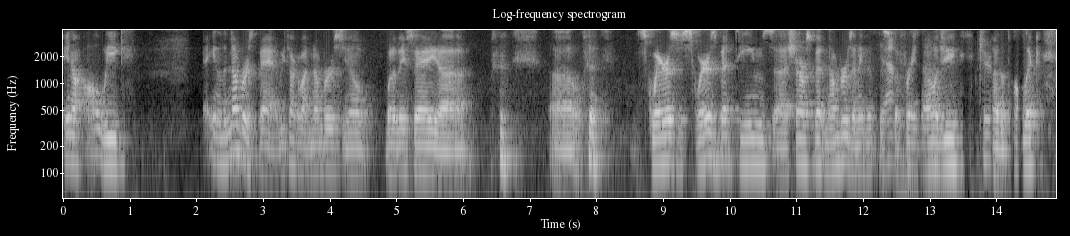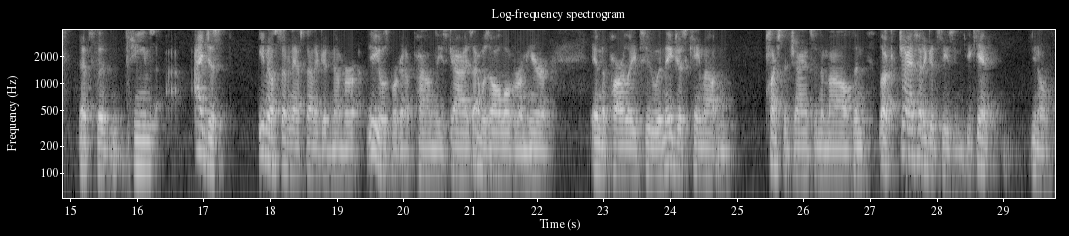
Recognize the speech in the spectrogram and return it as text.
You know, all week you know, the number is bad. We talk about numbers, you know, what do they say? Uh, uh, squares, squares bet teams, uh, sharps bet numbers. I think that's, that's yeah. the phraseology. True. Uh, the public, that's the teams. I just, even though seven and a half is not a good number, the Eagles were going to pound these guys. I was all over them here in the parlay too, and they just came out and punched the Giants in the mouth. And look, Giants had a good season. You can't, you know,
